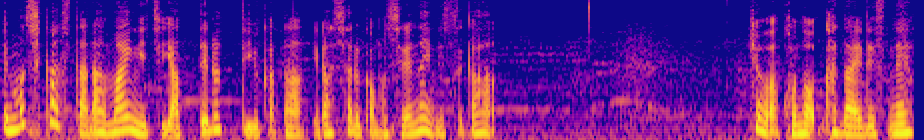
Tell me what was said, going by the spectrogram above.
でもしかしたら毎日やってるっていう方いらっしゃるかもしれないんですが今日はこの課題ですね。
